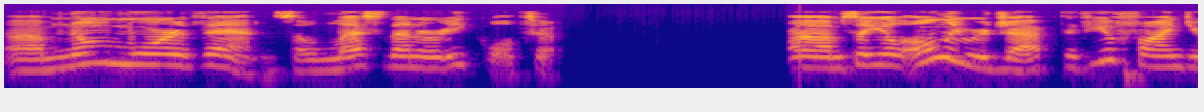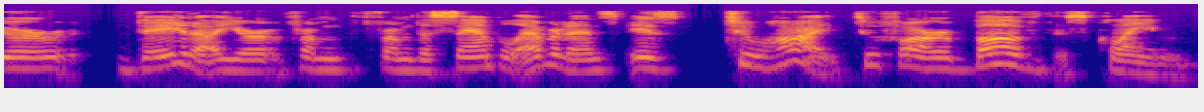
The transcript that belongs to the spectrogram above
um, no more than, so less than or equal to. Um, so you'll only reject if you find your data, your from from the sample evidence is too high, too far above this claim.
